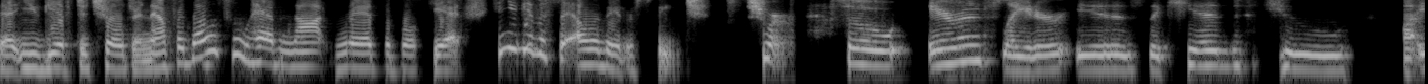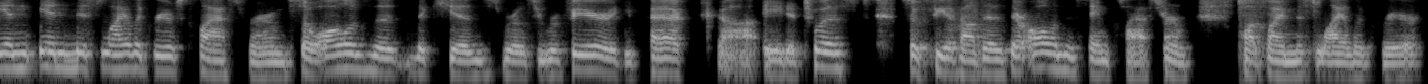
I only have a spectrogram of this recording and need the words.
that you give to children. Now, for those who have not read the book yet, can you give us the elevator speech? Sure. So, Aaron Slater is the kid who uh, in in Miss Lila Greer's classroom. So all of the the kids, Rosie Revere, Iggy Peck, uh, Ada Twist, Sofia Valdez, they're all in the same classroom taught by Miss Lila Greer.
